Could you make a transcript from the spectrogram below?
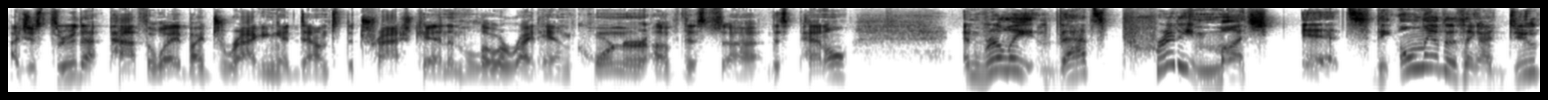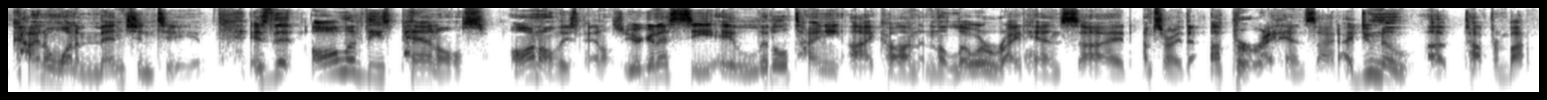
I just threw that path away by dragging it down to the trash can in the lower right hand corner of this, uh, this panel. And really, that's pretty much it. The only other thing I do kind of want to mention to you is that all of these panels, on all these panels, you're going to see a little tiny icon in the lower right hand side. I'm sorry, the upper right hand side. I do know uh, top from bottom,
